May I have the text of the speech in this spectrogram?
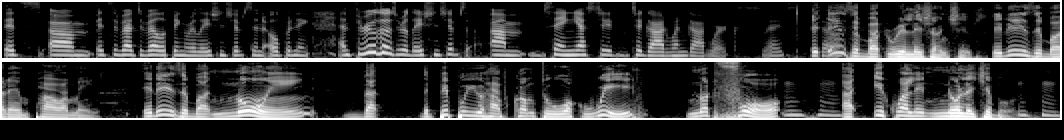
it's um, it's about developing relationships and opening, and through those relationships, um, saying yes to to God when God works. Right. It So- is about relationships. It is about empowerment. It is about knowing that the people you have come to work with, not for, Mhm. are equally knowledgeable. Mhm.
